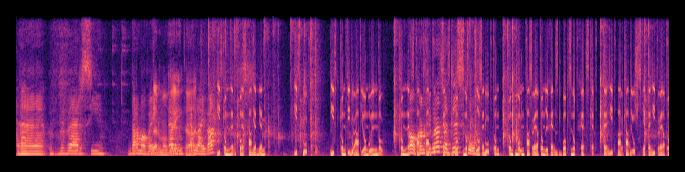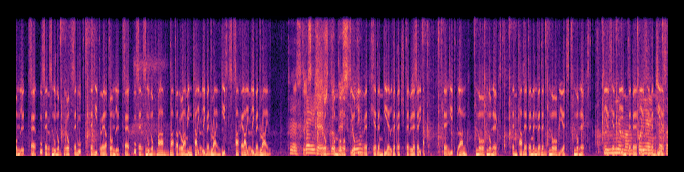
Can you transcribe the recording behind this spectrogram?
e, w wersji darmowej, Darmowej, Air, tak. AirLive'a. O, konfiguracja dysku. Jest to jest cache. cache. do dysku. Jest. Tu nie mam pojęcia, co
